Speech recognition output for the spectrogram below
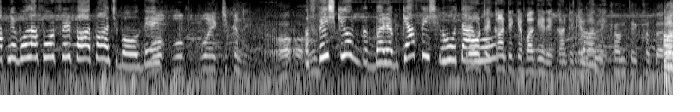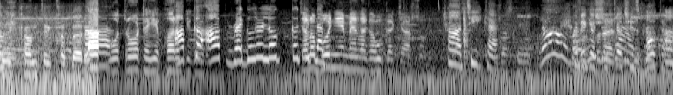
आपने बोला फोर फिर पा- पाँच बोल दे वो वो वो एक चिकन है Uh-oh. फ़िश क्यों बर्फ़ क्या फ़िश होता है वो? कांटे के बगैर है कांटे के बगैर वो थ्रोट है ये फार्म आपका आप रेगुलर लोग का चलो बोनिए मैं लगाऊँगा चार सौ। हाँ ठीक है। हाँ।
